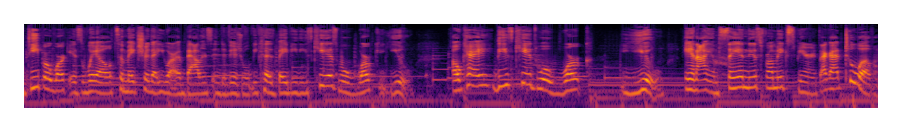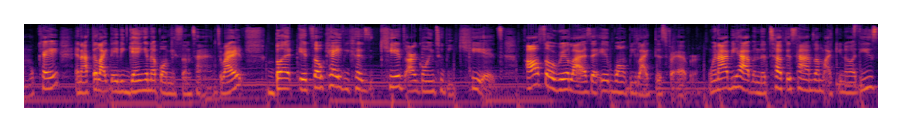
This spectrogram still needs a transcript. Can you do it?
deeper work as well to make sure that you are a balanced individual because, baby, these kids will work you. Okay? These kids will work you. And I am saying this from experience. I got two of them, okay? And I feel like they be ganging up on me sometimes, right? But it's okay because kids are going to be kids also realize that it won't be like this forever. When I be having the toughest times, I'm like, you know, these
